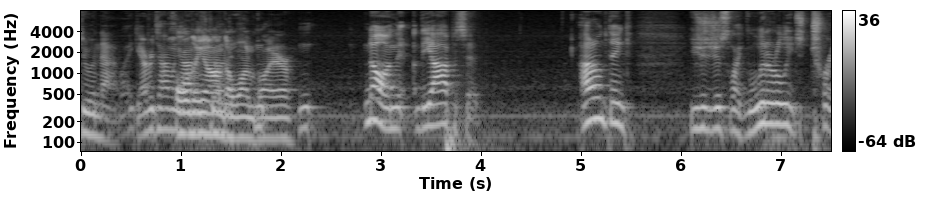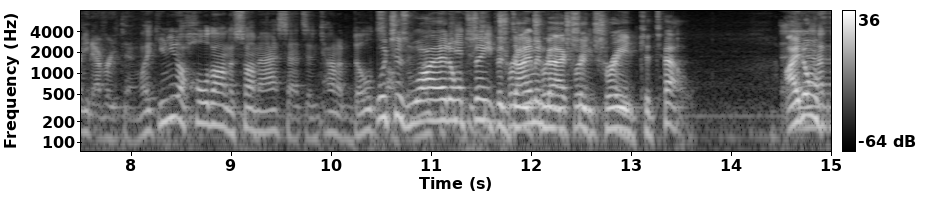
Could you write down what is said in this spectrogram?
doing that. Like every time Holding on to it- one player. No, and the, the opposite. I don't think you should just like literally just trade everything. Like you need to hold on to some assets and kind of build. Which is why Like, I don't think the trade, Diamondbacks trade, should trade Ketel. I don't I think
